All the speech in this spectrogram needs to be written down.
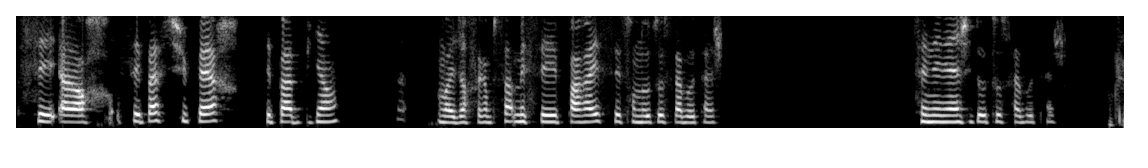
C'est alors c'est pas super, c'est pas bien, on va dire ça comme ça, mais c'est pareil, c'est son auto-sabotage. C'est une énergie d'auto-sabotage. Ok.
